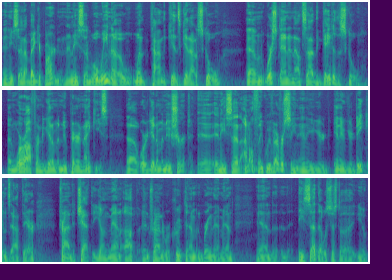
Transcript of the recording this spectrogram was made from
And he said, I beg your pardon. And he said, Well, we know when time the kids get out of school, and we're standing outside the gate of the school and we're offering to get them a new pair of Nikes uh, or get them a new shirt. And he said, I don't think we've ever seen any of your any of your deacons out there trying to chat the young men up and trying to recruit them and bring them in. And he said that was just a you know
